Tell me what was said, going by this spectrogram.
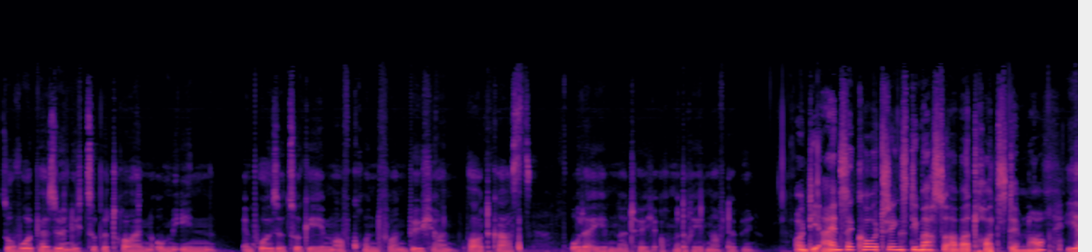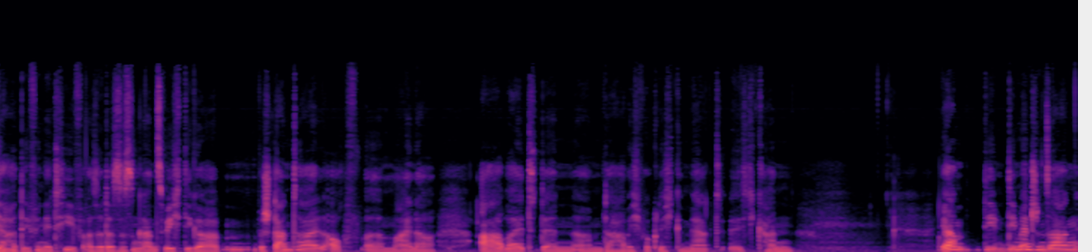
sowohl persönlich zu betreuen, um ihnen Impulse zu geben aufgrund von Büchern, Podcasts oder eben natürlich auch mit Reden auf der Bühne. Und die Einzelcoachings, die machst du aber trotzdem noch? Ja, definitiv. Also das ist ein ganz wichtiger Bestandteil auch äh, meiner Arbeit, denn ähm, da habe ich wirklich gemerkt, ich kann, ja, die, die Menschen sagen,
